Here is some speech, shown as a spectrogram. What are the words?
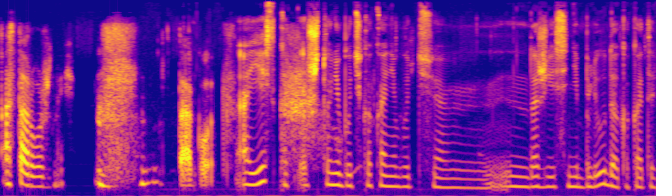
осторожный. Так вот. А есть как, что-нибудь, какая-нибудь, эм, даже если не блюдо, какая-то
